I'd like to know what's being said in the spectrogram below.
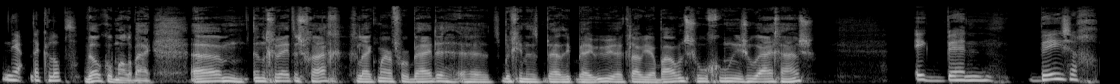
Ja, dat klopt. Welkom allebei. Um, een gewetensvraag, gelijk maar voor beide. Uh, het begint bij, bij u, uh, Claudia Bouwens. Hoe groen is uw eigen huis? Ik ben bezig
